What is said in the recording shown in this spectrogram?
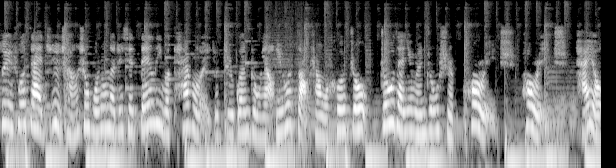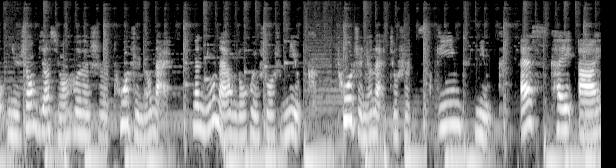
所以说，在日常生活中的这些 daily vocabulary 就至关重要。比如说早上我喝粥，粥在英文中是 porridge，porridge。还有女生比较喜欢喝的是脱脂牛奶，那牛奶我们都会说是 milk，脱脂牛奶就是 skimmed milk，s k i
